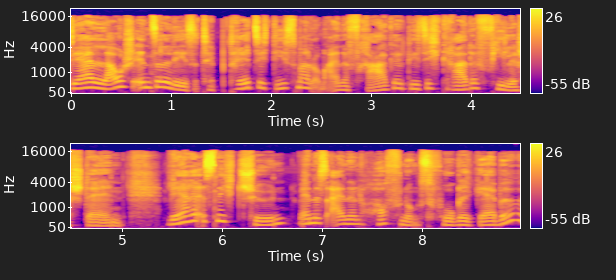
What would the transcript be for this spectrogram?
Der Lauschinsel Lesetipp dreht sich diesmal um eine Frage, die sich gerade viele stellen. Wäre es nicht schön, wenn es einen Hoffnungsvogel gäbe?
